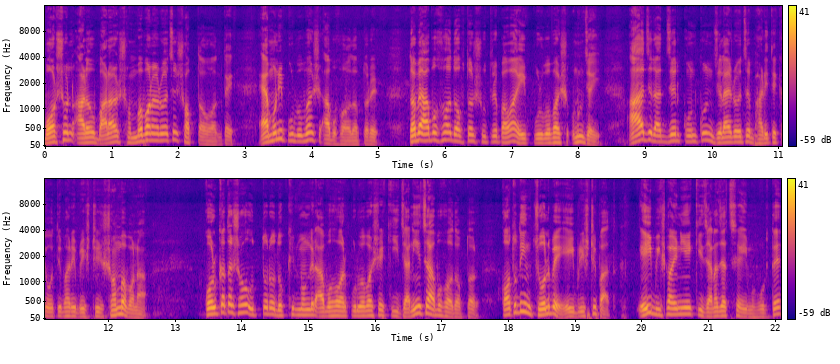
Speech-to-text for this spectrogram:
বর্ষণ আরও বাড়ার সম্ভাবনা রয়েছে সপ্তাহ অন্তে এমনই পূর্বাভাস আবহাওয়া দপ্তরের। তবে আবহাওয়া দপ্তর সূত্রে পাওয়া এই পূর্বাভাস অনুযায়ী, আজ রাজ্যের কোন কোন জেলায় রয়েছে ভারী থেকে অতি ভারী বৃষ্টির সম্ভাবনা? কলকাতা সহ উত্তর ও দক্ষিণবঙ্গের আবহাওয়ার পূর্বাভাসে কি জানিয়েছে আবহাওয়া দপ্তর? কতদিন চলবে এই বৃষ্টিপাত? এই বিষয় নিয়ে কি জানা যাচ্ছে এই মুহূর্তে?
